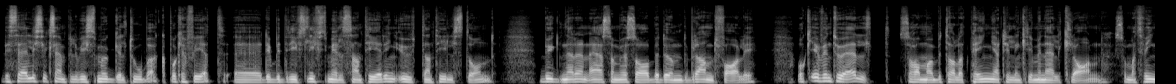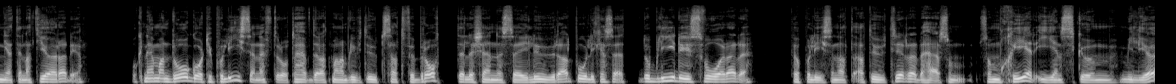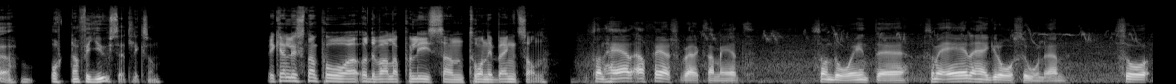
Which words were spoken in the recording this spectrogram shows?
det säljs exempelvis smuggeltobak på kaféet. Eh, det bedrivs livsmedelshantering utan tillstånd. Byggnaden är som jag sa bedömd brandfarlig. Och eventuellt så har man betalat pengar till en kriminell klan som har tvingat den att göra det. Och när man då går till polisen efteråt och hävdar att man har blivit utsatt för brott eller känner sig lurad på olika sätt, då blir det ju svårare för polisen att, att utreda det här som, som sker i en skum miljö, bortanför ljuset. Liksom. Vi kan lyssna på Uddevalla-polisen Tony Bengtsson. Sån här affärsverksamhet som då inte, som är i den här gråzonen, så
